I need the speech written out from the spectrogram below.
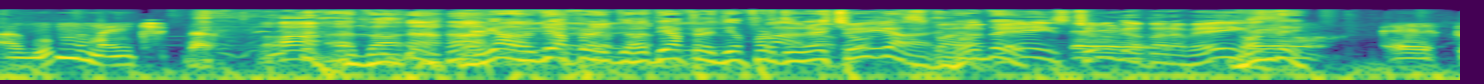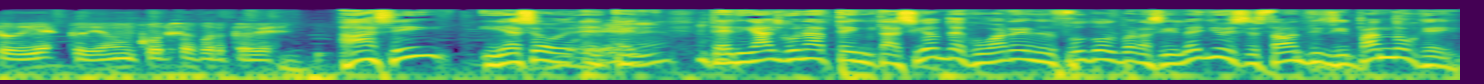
algún momento. Ah, Oiga, ¿dónde aprendió, dónde aprendió portugués, Chunga? Parabéns, Chunga, parabéns. ¿Dónde? Eh, estudié, estudié un curso de portugués. Ah, sí. ¿Y eso, eh, bien, te- ¿eh? tenía alguna tentación de jugar en el fútbol brasileño y se estaba anticipando o qué?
